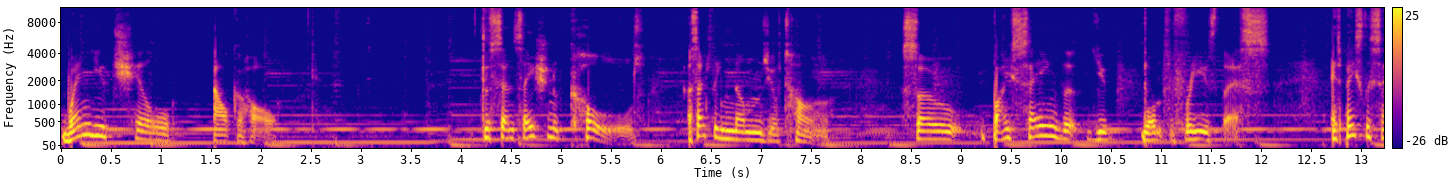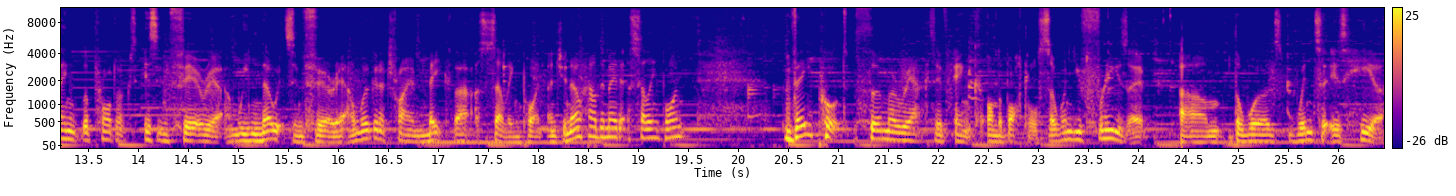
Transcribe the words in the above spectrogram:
when you chill alcohol, the sensation of cold essentially numbs your tongue. So by saying that you want to freeze this, it's basically saying that the product is inferior and we know it's inferior and we're going to try and make that a selling point. And you know how they made it a selling point? They put thermoreactive ink on the bottle, so when you freeze it, um, the words winter is here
